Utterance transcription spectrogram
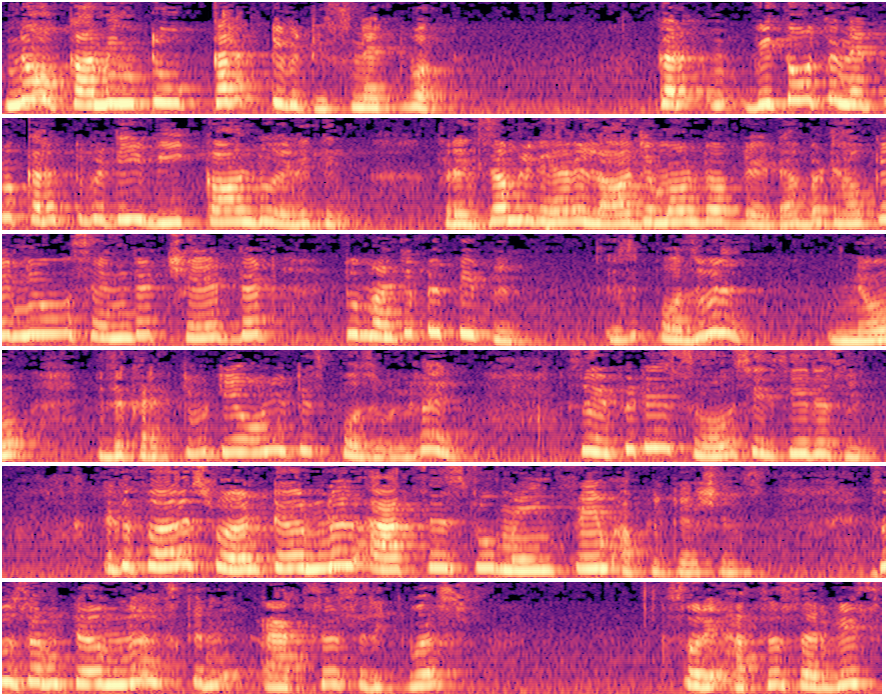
now coming to connectivities network without the network connectivity we can't do anything. For example we have a large amount of data but how can you send that share that to multiple people? Is it possible? No. With the connectivity only it is possible right? So if it is so see seriously. And the first one terminal access to mainframe applications. So some terminals can access request sorry access service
